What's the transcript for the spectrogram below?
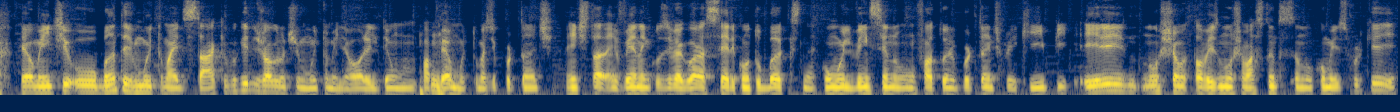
realmente o Ban teve muito mais destaque porque ele joga num time muito melhor, ele tem um papel muito mais importante. A gente tá vendo, inclusive, agora a série contra o Bucks, né? Como ele vem sendo um fator importante pra equipe. Ele não chama, talvez não chamasse tanto atenção no começo, porque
